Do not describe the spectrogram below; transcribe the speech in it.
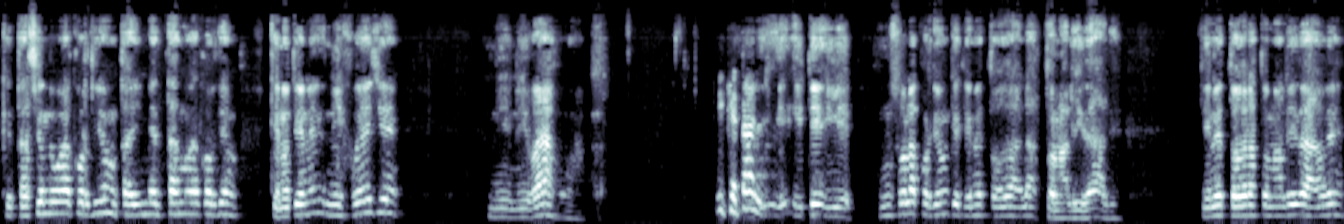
que está haciendo un acordeón, está inventando un acordeón, que no tiene ni fuelle ni, ni bajo. ¿Y qué tal? Y, y y un solo acordeón que tiene todas las tonalidades. Tiene todas las tonalidades.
